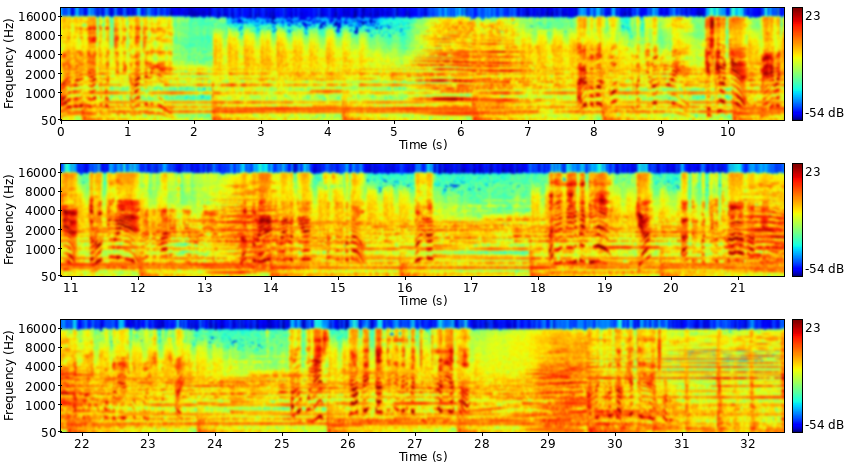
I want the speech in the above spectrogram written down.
अरे मैडम यहाँ तो बच्ची थी कहाँ चली गई? अरे बाबा रुको ये बच्ची रो क्यों रही है? किसकी बच्ची है? मेरी बच्ची है। तो रो क्यों रही है? अरे बीमार है इसलिए रो रही है। लग तो नहीं रही तुम्हारी बच्ची है? सब सच बताओ। तो इधर। अरे मेरी बेटी है। क्या? तांत्रिक बच्ची को चुरा रहा था आपके। अब पुलिस को फ़ोन करिए इसको तो इस मत सिखाएगी। Hello police. यहाँ पे एक तांत्रिक ने मेरे बच्चे को चुरा लिया था। मैं तुम्हें कभी अकेले नहीं छोड़ूँगी।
